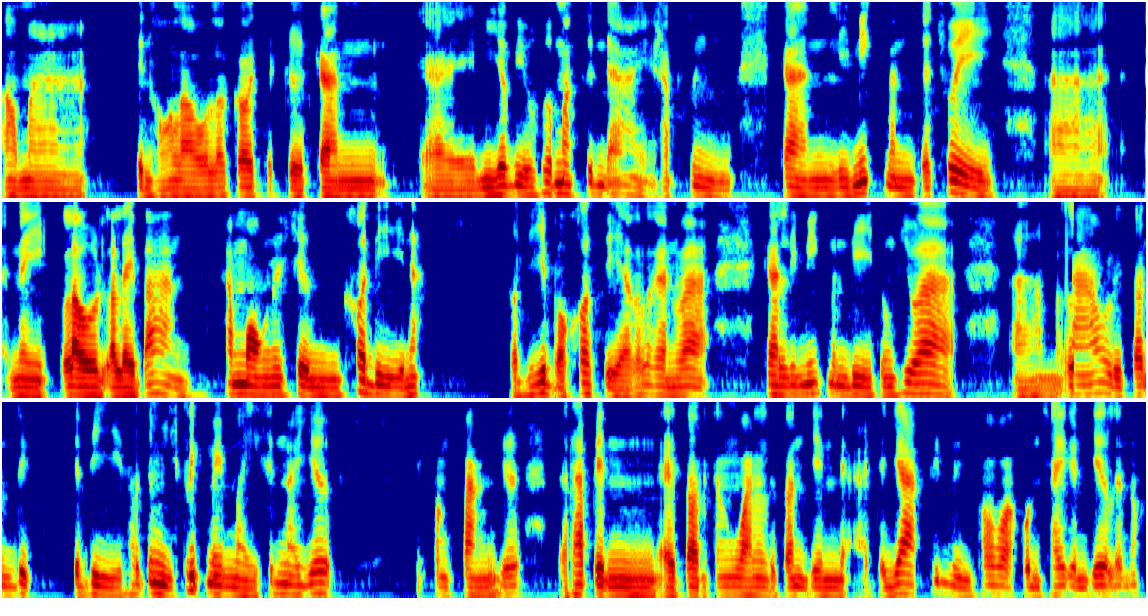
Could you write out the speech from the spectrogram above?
เอามาเป็นของเราแล้วก็จะเกิดการมียอดวิวเพิ่มมากขึ้นได้ครับ ซึ่งการลิมิตมันจะช่วยในเราอะไรบ้าง ถ้ามองในเชิงข้อดีนะก่อนที่จะบอกข้อเสียก็แล้วกันว่า การลิมิตมันดีตรงที่ว่าเช้าหรือตอนดึกจะดีเขาจะมีคลิปใหม่ ๆ ขึ้นมาเยอะ ปังๆเยอะ แต่ถ้าเป็นไอตอนกลางวันหรือตอนเย็นเนี่ยอาจจะยากนิดนึงเพราะว่าคนใช้กันเยอะแล้วเนาะ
